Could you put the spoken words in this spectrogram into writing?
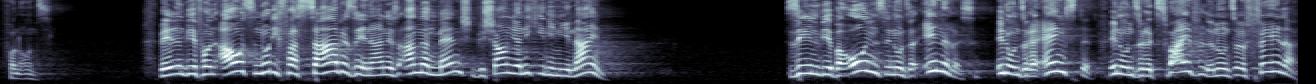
von uns. Während wir von außen nur die Fassade sehen eines anderen Menschen, wir schauen ja nicht in ihn hinein, sehen wir bei uns in unser Inneres, in unsere Ängste, in unsere Zweifel, in unsere Fehler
